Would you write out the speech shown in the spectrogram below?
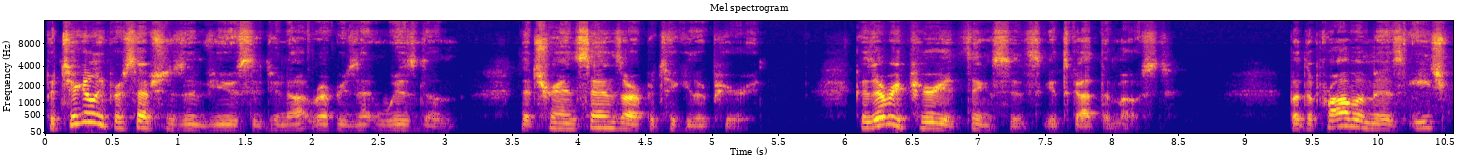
particularly perceptions and views that do not represent wisdom that transcends our particular period because every period thinks it's it's got the most. But the problem is each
